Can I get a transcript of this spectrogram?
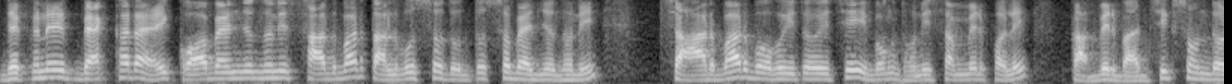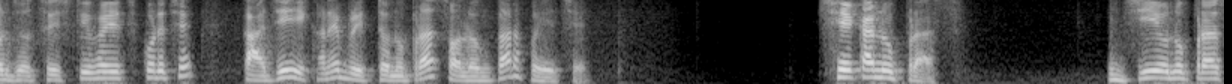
দেখনে ব্যাখ্যাটায় ক ব্যঞ্জনধ্বনি সাতবার, তালবস্য দন্তস্ব ব্যঞ্জনধ্বনি চারবার ব্যবহৃত হয়েছে এবং ধ্বনি সাম্যের ফলে কাব্যের বাহ্যিক সৌন্দর্য সৃষ্টি হয়ে করেছে। কাজেই এখানে বৃত্তানুপ্রাস অলঙ্কার হয়েছে। ছেকানুপ্রাস। যে অনুপ্রাস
